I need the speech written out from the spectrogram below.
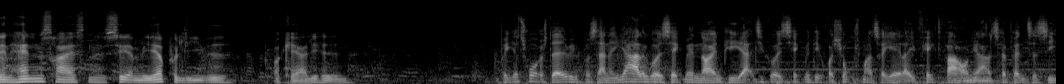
Den handelsrejsende ser mere på livet og kærligheden. For jeg tror jo stadigvæk på sandheden. Jeg har aldrig gået i seng med en nøgen pige. Jeg har altid gået i seng med dekorationsmaterialer, effektfarven, jeg har fantasi.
